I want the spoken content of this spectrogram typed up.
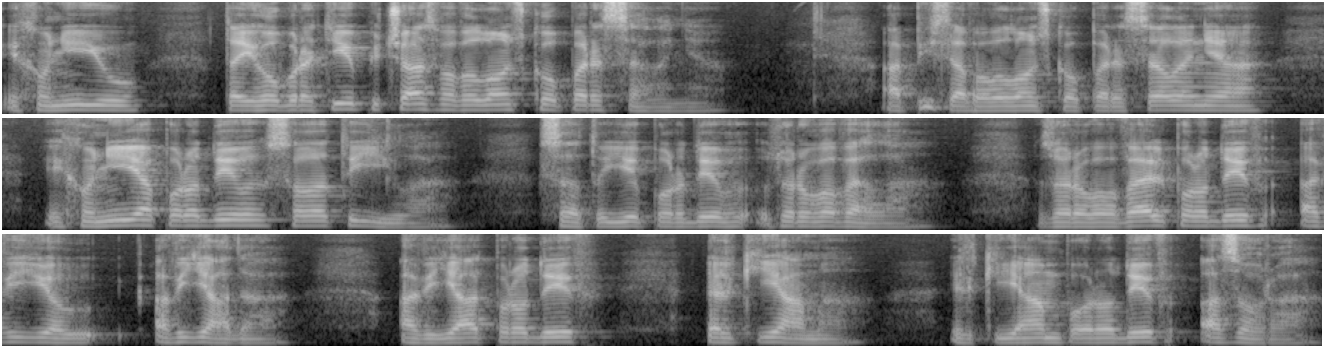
Ехонію та його братів під час Вавилонського переселення. А після Вавилонського переселення Ехонія породив Салатиїла, Салатиїл породив Зоровавела, Зоровавель породив Авіяда, Авіяд породив Елькіяма, Елькіям породив Азора,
